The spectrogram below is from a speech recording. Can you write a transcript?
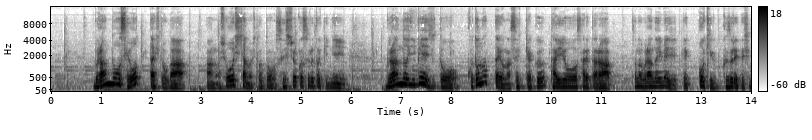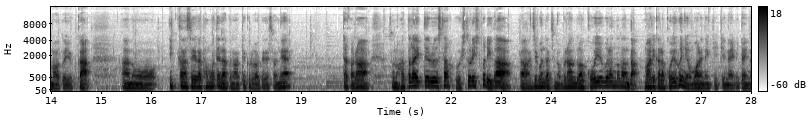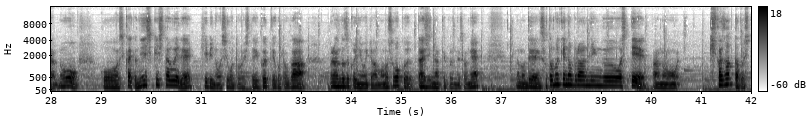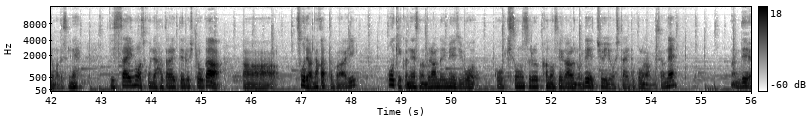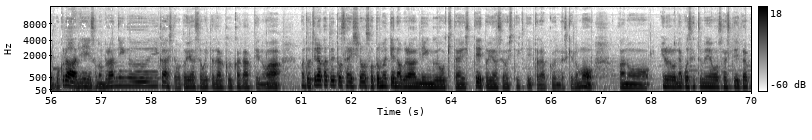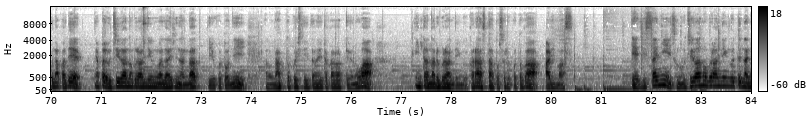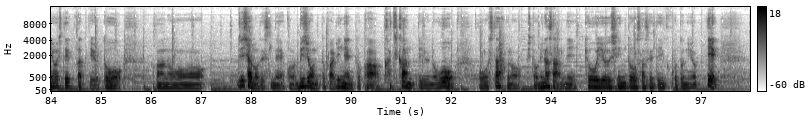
ブランドを背負った人があの消費者の人と接触する時にブランドイメージと異なったような接客対応をされたらそのブランドイメージって大きく崩れてしまうというかあの一貫性が保てなくなってくるわけですよね。だからその働いてるスタッフ一人一人があ自分たちのブランドはこういうブランドなんだ周りからこういうふうに思われなきゃいけないみたいなのをこうしっかりと認識した上で日々のお仕事をしていくっていうことがブランド作りにおいてはものすごく大事になってくるんですよね。なので外向けのブランディングをしてあの着飾ったとしてもですね実際のそこで働いてる人があそうではなかった場合大きくねそのブランドイメージをこう既存する可能性があるので注意をしたいところなんですよね。なんで僕らにそのブランディングに関してお問い合わせをいただく方っていうのはまどちらかというと最初外向けのブランディングを期待して問い合わせをしてきていただくんですけどもあのいろいろねご説明をさせていただく中でやっぱり内側のブランディングが大事なんだっていうことにあの納得していただいた方っていうのはインターナルブランディングからスタートすることがあります。で実際にその内側のブランディングって何をしていくかっていうとあの自社のですねこのビジョンとか理念とか価値観っていうのをスタッフの人皆さんに共有浸透させていくことによって、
